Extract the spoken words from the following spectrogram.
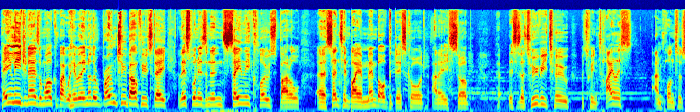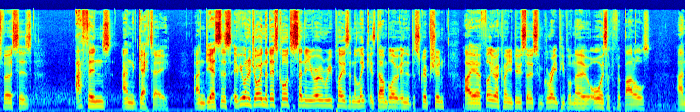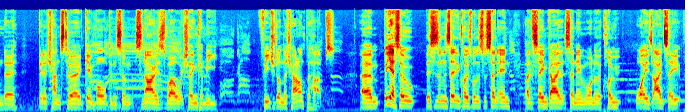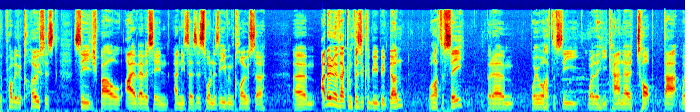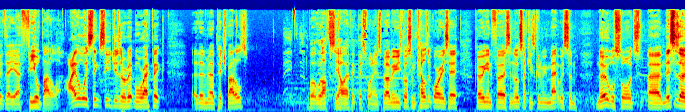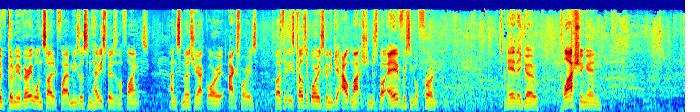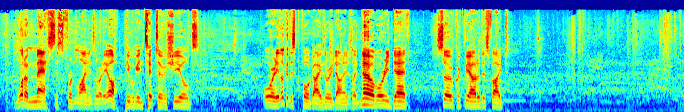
Hey Legionnaires and welcome back, we're here with another Rome 2 battle for you today and this one is an insanely close battle uh, sent in by a member of the Discord and a sub. This is a 2v2 between Tylis and Pontus versus Athens and Getae. And yes, this, if you want to join the Discord to send in your own replays then the link is down below in the description. I uh, fully recommend you do so, some great people in there who are always looking for battles and uh, get a chance to uh, get involved in some scenarios as well, which then can be featured on the channel, perhaps. Um, but yeah, so this is an insanely close one. This was sent in by the same guy that sent in one of the close, what is I'd say the, probably the closest siege battle I have ever seen, and he says this one is even closer. Um, I don't know if that can physically be, done. We'll have to see, but um, we will have to see whether he can uh, top that with a uh, field battle. I always think sieges are a bit more epic than uh, pitch battles. But we'll have to see how epic this one is. But I mean, he's got some Celtic warriors here going in first, and it looks like he's going to be met with some noble swords. Um, this is going to be a very one-sided fight. I mean, he's got some heavy spears on the flanks and some mercenary axe, warrior, axe warriors. But I think these Celtic warriors are going to get outmatched on just about every single front. And here they go, clashing in. What a mess this front line is already. Oh, people getting tipped over shields. Already, look at this poor guy. He's already down here just like, no, I'm already dead. So quickly out of this fight.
